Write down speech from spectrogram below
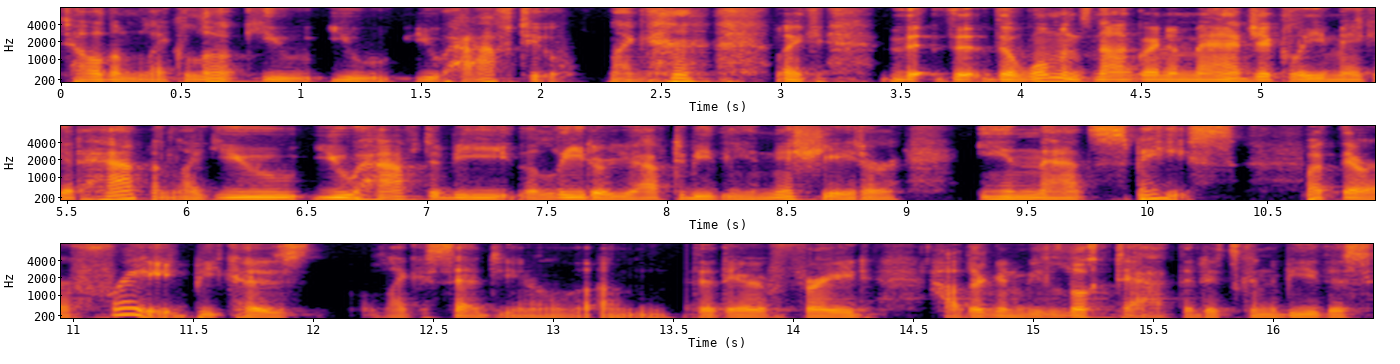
tell them like, look, you you you have to like like the, the the woman's not going to magically make it happen. Like you you have to be the leader, you have to be the initiator in that space. But they're afraid because like I said, you know, um, that they're afraid how they're going to be looked at, that it's going to be this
